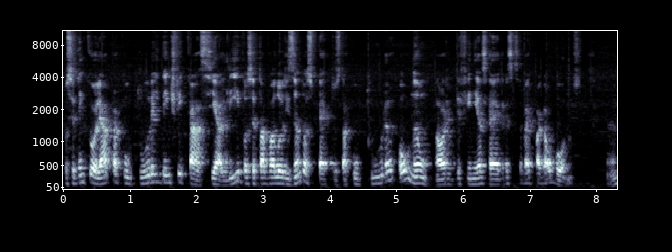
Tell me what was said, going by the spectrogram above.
você tem que olhar para a cultura e identificar se ali você está valorizando aspectos da cultura ou não, na hora de definir as regras que você vai pagar o bônus. Né?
